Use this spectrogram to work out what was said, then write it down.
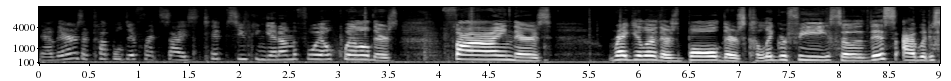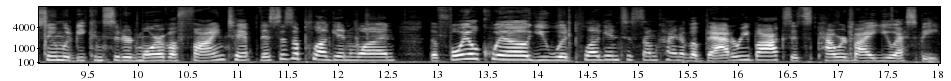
Now there's a couple different size tips you can get on the foil quill. There's fine, there's regular, there's bold, there's calligraphy. So this I would assume would be considered more of a fine tip. This is a plug-in one. The foil quill you would plug into some kind of a battery box. It's powered by USB.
